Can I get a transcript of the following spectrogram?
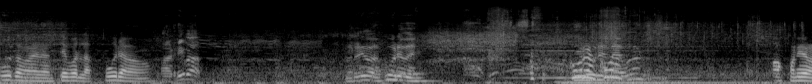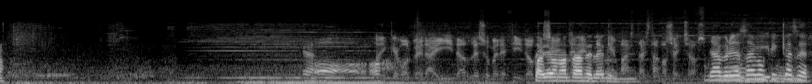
Puta, me adelanté por las puras. Arriba. Arriba, cúbreme. Cubre, Cúbreme, cubre. Murieron. Hay que volver ahí y darle su merecido. Todavía no atrás del estamos hechos. Ya, pero ya sabemos qué hay que hacer.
